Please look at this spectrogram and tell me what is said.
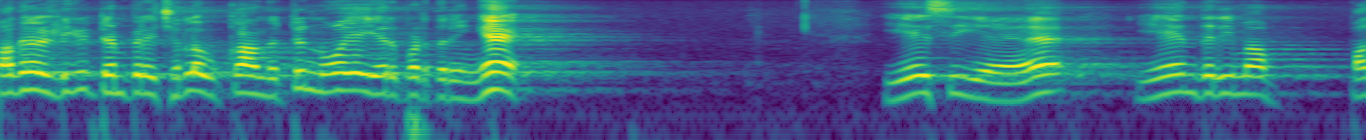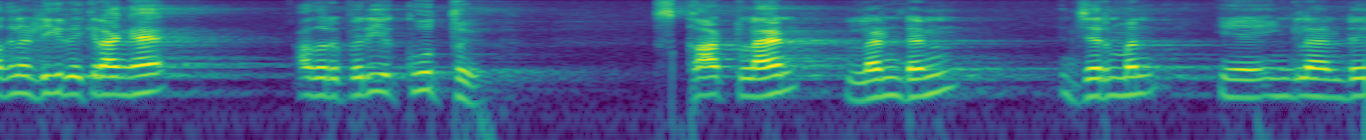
பதினேழு டிகிரி டெம்பரேச்சரில் உட்காந்துட்டு நோயை ஏற்படுத்துறீங்க? ஏசியை ஏன் தெரியுமா பதினேழு டிகிரி வைக்கிறாங்க? அது ஒரு பெரிய கூத்து. Scotland London German England England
